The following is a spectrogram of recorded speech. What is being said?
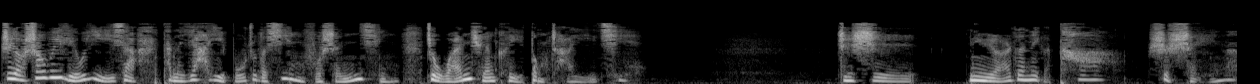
只要稍微留意一下她那压抑不住的幸福神情，就完全可以洞察一切。只是女儿的那个他是谁呢？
